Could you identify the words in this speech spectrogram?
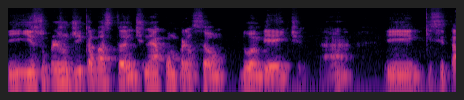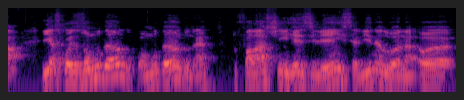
E isso prejudica bastante, né, a compreensão do ambiente, né? E que se tá. E as coisas vão mudando, vão mudando, né? Tu falaste em resiliência ali, né, Luana? Uh,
